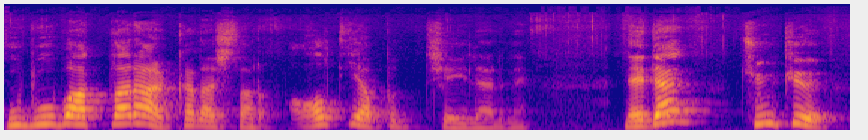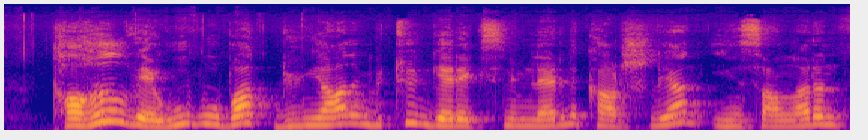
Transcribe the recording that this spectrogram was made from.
Hububatlara arkadaşlar altyapı şeylerine. Neden? Çünkü tahıl ve hububat dünyanın bütün gereksinimlerini karşılayan insanların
